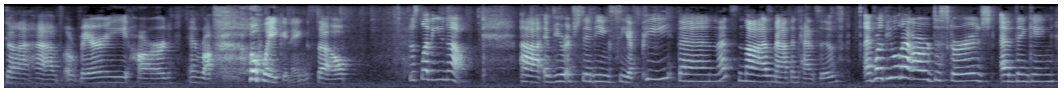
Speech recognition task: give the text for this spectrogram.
gonna have a very hard and rough awakening. So, just letting you know. Uh, if you're interested in being CFP, then that's not as math intensive. And for the people that are discouraged and thinking,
